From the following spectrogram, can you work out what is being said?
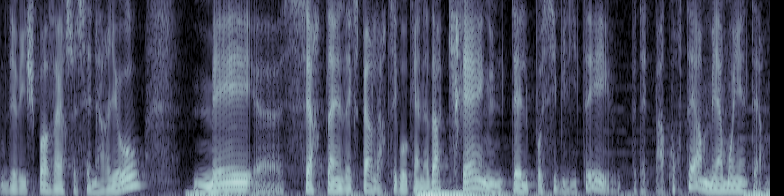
dirige, pas vers ce scénario, mais euh, certains experts de l'Arctique au Canada craignent une telle possibilité, peut-être pas à court terme, mais à moyen terme.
